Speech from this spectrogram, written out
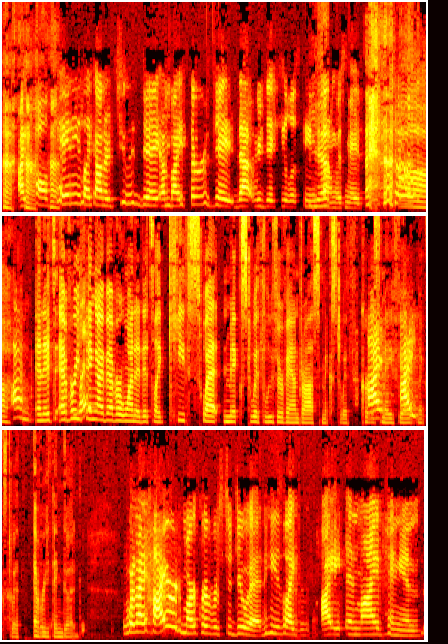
I called Katie like on a Tuesday, and by Thursday that ridiculous theme Yep. song was made. So Ah, um, and it's everything I've ever wanted. It's like Keith Sweat mixed with Luther Vandross, mixed with Curtis I- Mayfield, I- mixed with everything good. When I hired Mark Rivers to do it, and he's like, I, in my opinion,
